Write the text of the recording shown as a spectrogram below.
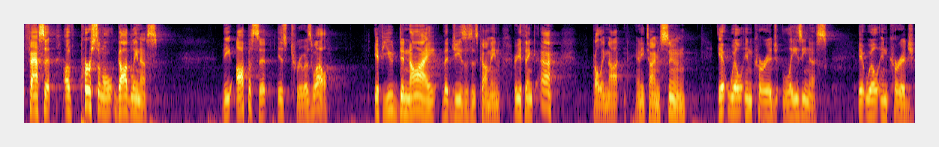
facet of personal godliness. The opposite is true as well. If you deny that Jesus is coming, or you think, ah, probably not anytime soon, it will encourage laziness it will encourage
